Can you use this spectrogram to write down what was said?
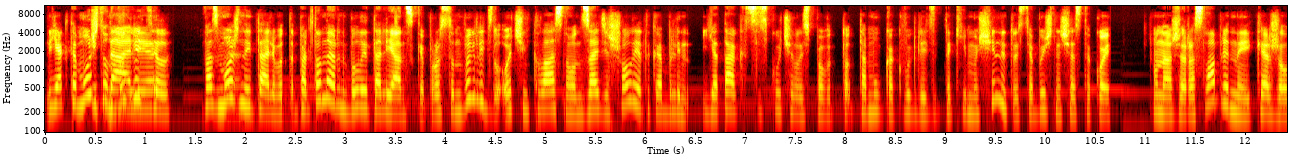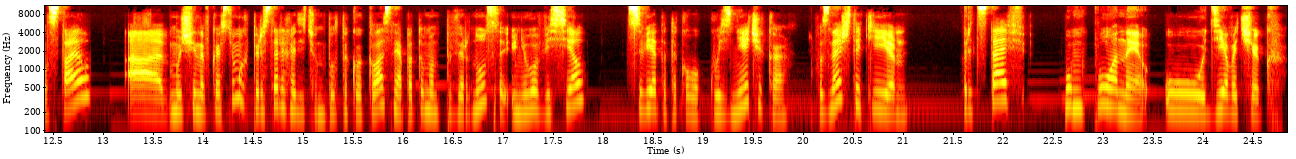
Я к тому, что он Италия. выглядел... Возможно, Италия. Вот пальто, наверное, было итальянское. Просто он выглядел очень классно. Он сзади шел, я такая, блин, я так соскучилась по вот то- тому, как выглядят такие мужчины. То есть обычно сейчас такой у нас же расслабленный casual стайл, а мужчины в костюмах перестали ходить. Он был такой классный, а потом он повернулся, и у него висел цвета такого кузнечика. Вот знаешь, такие... Представь помпоны у девочек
